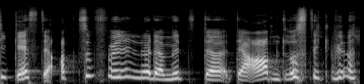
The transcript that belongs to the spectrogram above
die Gäste abzufüllen, nur damit der, der Abend lustig wird.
